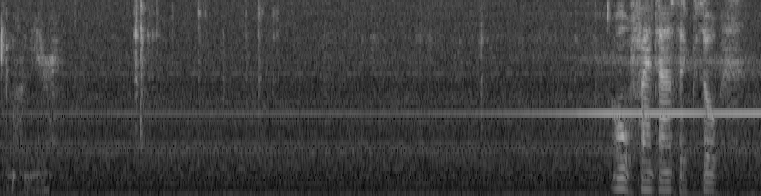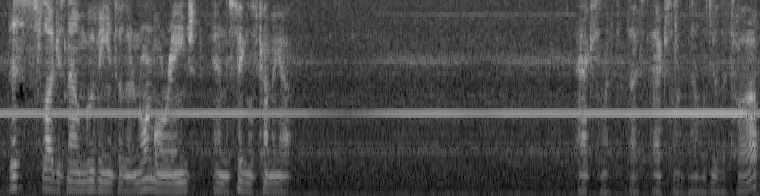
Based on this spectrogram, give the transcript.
Come on, meter. Oh, fantastic. So this slug is now moving into the normal range and the signal's coming up. Excellent. That's excellent. Now we'll do the top.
